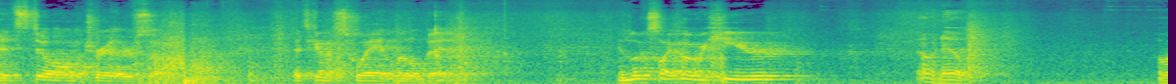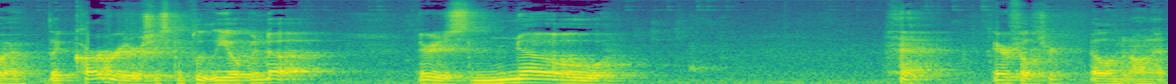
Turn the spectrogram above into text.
It's still on the trailer, so it's gonna sway a little bit. It looks like over here. Oh no. Oh, the carburetor is just completely opened up. There is no air filter element on it.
